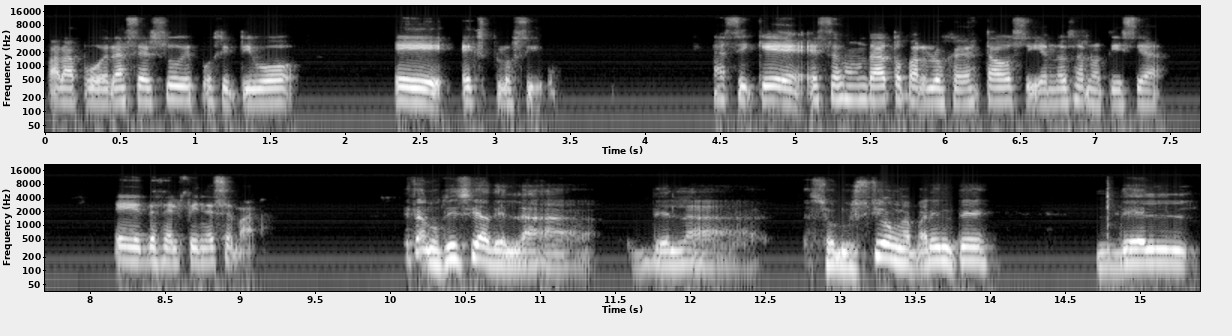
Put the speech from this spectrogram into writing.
para poder hacer su dispositivo eh, explosivo. Así que ese es un dato para los que han estado siguiendo esa noticia eh, desde el fin de semana. Esta noticia de la, de la solución aparente de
